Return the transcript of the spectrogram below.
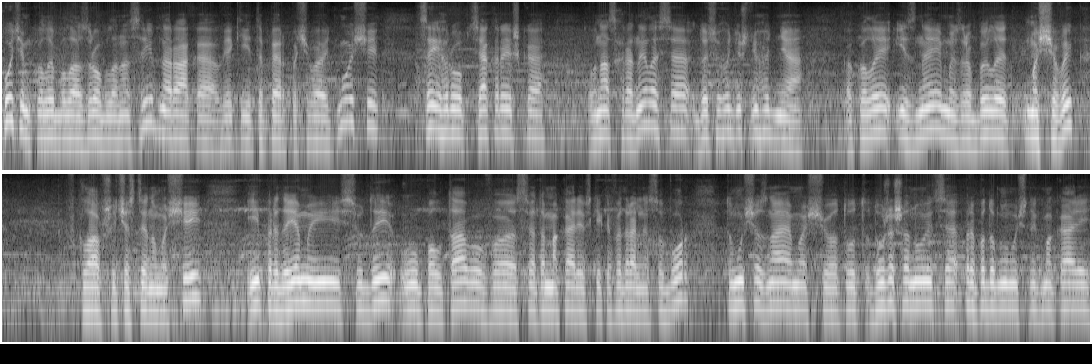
Потім, коли була зроблена срібна рака, в якій тепер почивають мощі, цей гроб, ця кришка у нас хранилася до сьогоднішнього дня, коли із неї ми зробили мощовик, вклавши частину мощей, і передаємо її сюди, у Полтаву, в Свято-Макарівський кафедральний собор, тому що знаємо, що тут дуже шанується преподобномученик Макарій,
